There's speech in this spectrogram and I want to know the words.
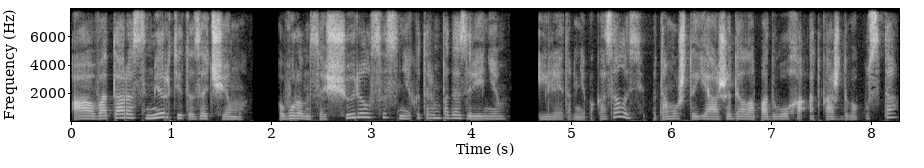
А аватара смерти-то зачем? Ворон сощурился с некоторым подозрением. Или это мне показалось, потому что я ожидала подвоха от каждого куста?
